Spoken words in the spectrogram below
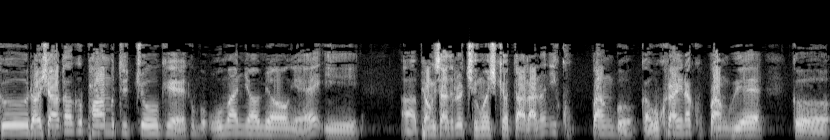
그 러시아가 그 바하무트 쪽에 그 뭐 5만여 명의 이 아, 병사들을 증원시켰다라는 이 국방부, 그러니까 우크라이나 국방부의 그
